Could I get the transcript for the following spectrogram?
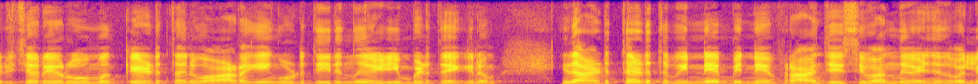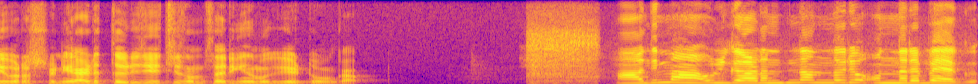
ഒരു ചെറിയ റൂമൊക്കെ എടുത്ത് അതിന് വാടകയും കൊടുത്ത് ഇരുന്ന് കഴിയുമ്പോഴത്തേക്കിനും ഇത് അടുത്തടുത്ത് പിന്നെയും പിന്നെയും ഫ്രാഞ്ചൈസി വന്നു കഴിഞ്ഞത് വലിയ പ്രശ്നമാണ്. അടുത്തൊരു ചേച്ചി സംസാരിക്കാൻ നമുക്ക് കേട്ടു നോക്കാം. ആദ്യം ആ ഉദ്ഘാടനത്തിന് അന്നൊരു ഒന്നര ബാഗ്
